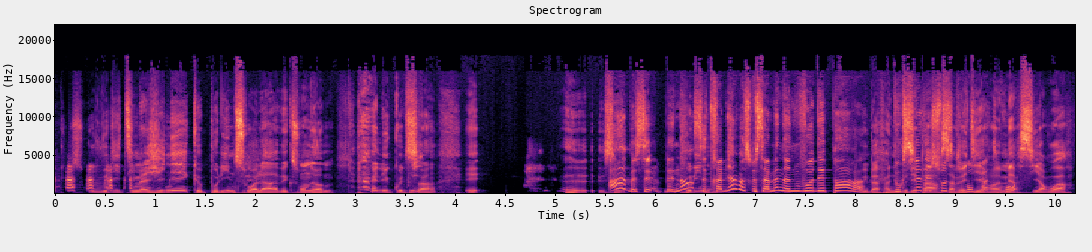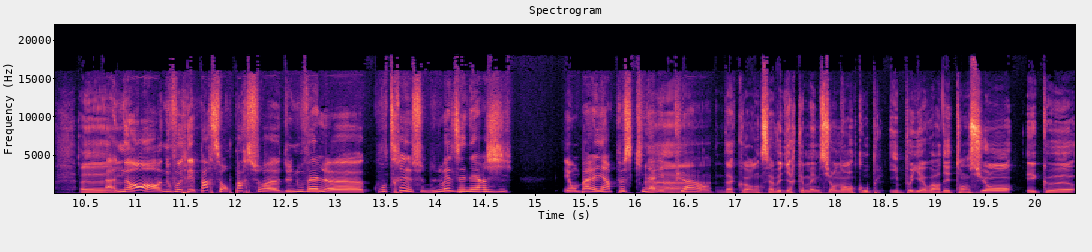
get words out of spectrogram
Ce que vous dites, imaginez que Pauline soit là avec son homme, elle écoute ça et... euh, Ah, mais, non, c'est très bien parce que ça amène un nouveau départ. oui, bah, enfin, Donc, nouveau départ, ça veut dire trop- merci, au revoir. Euh, Ah non, nouveau départ, c'est on repart sur de nouvelles euh, contrées, sur de nouvelles énergies. Et on balaye un peu ce qui n'allait ah, plus avant. D'accord, donc ça veut dire que même si on est en couple, il peut y avoir des tensions et que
